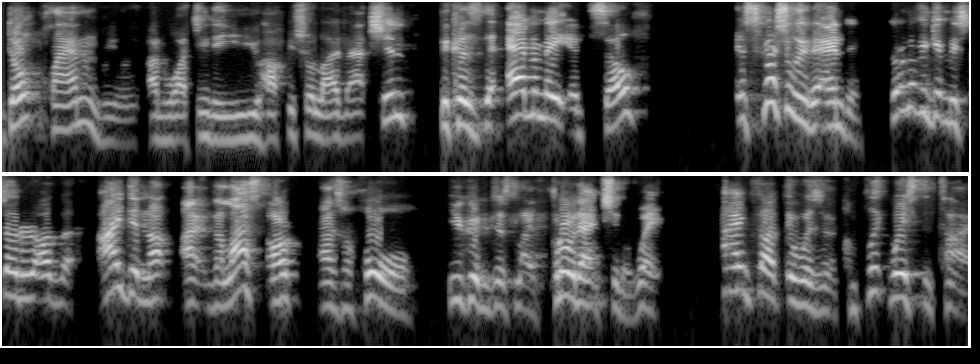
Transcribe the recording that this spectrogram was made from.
don't plan really on watching the Yu Yu Hakusho live action because the anime itself, especially the ending, don't even get me started on the. I did not. I, the last arc as a whole, you could just like throw that shit away. I thought it was a complete waste of time.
